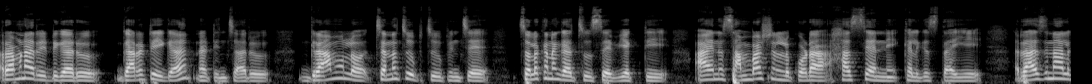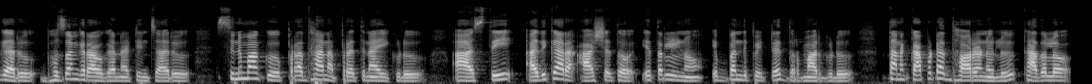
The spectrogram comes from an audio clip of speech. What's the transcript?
రమణారెడ్డి గారు గరటీగా నటించారు. గ్రామంలో చిన్నచూపు చూపించే చులకనగా చూసే వ్యక్తి. ఆయన సంభాషణలు కూడా హాస్యాన్ని కలిగిస్తాయి. రాజనాల్ గారు భుజంగరావుగా నటించారు. సినిమాకు ప్రధాన ప్రతినాయకుడు. ఆస్తి అధికార ఆశతో ఇతరులను ఇబ్బంది పెట్టే దుర్మార్గుడు. తన కపట ధోరణులు కథలో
